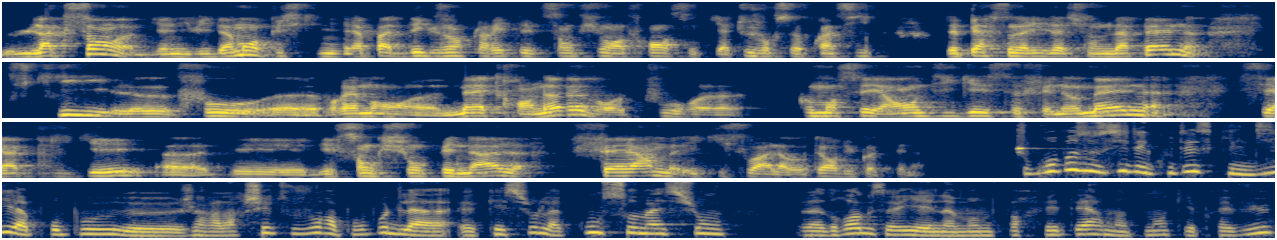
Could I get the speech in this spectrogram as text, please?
l'accent, bien évidemment, puisqu'il n'y a pas d'exemplarité de sanction en France et qu'il y a toujours ce principe de personnalisation de la peine, ce qu'il faut euh, vraiment euh, mettre en œuvre pour commencer à endiguer ce phénomène, c'est appliquer euh, des, des, sanctions pénales fermes et qui soient à la hauteur du code pénal. Je vous propose aussi d'écouter ce qu'il dit à propos de Gérard Larcher, toujours à propos de la question de la consommation la drogue. Il y a une amende forfaitaire maintenant qui est prévue.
